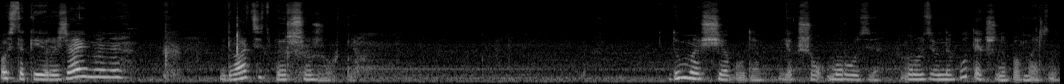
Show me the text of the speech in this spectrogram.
Ось такий урожай в мене 21 жовтня. Думаю, ще буде, якщо морозі, морозів не буде, якщо не померзнуть.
